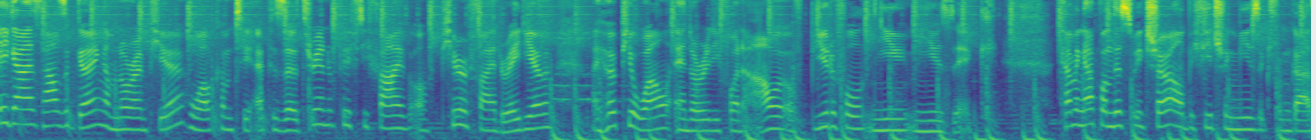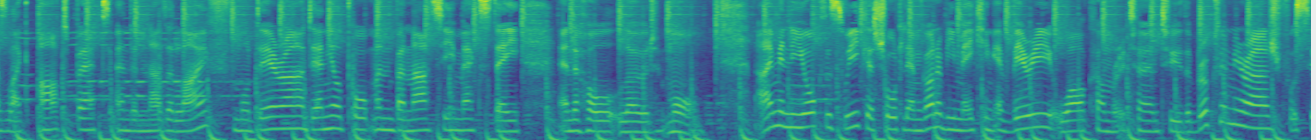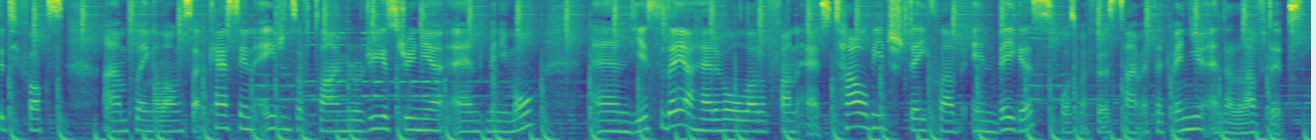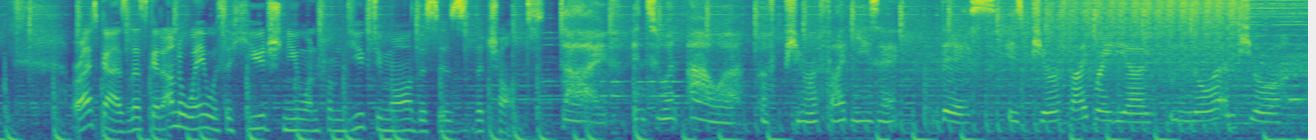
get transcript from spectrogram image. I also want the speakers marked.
Speaker 1: Hey guys, how's it going? I'm Nora En Pure. Welcome to episode 355 of Purified Radio. I hope you're well and are ready for an hour of beautiful new music. Coming up on this week's show, I'll be featuring music from guys like Artbat and Another Life, Modera, Daniel Portman, Banaati, Max Day, and a whole load more. I'm in New York this week as shortly I'm going to be making a very welcome return to the Brooklyn Mirage for City Fox. I'm playing alongside Cassian, Agents of Time, Rodriguez Jr., and many more. And yesterday I had a whole lot of fun at Tao Beach Day Club in Vegas. It was my first time at that venue and I loved it. Alright guys, let's get underway with a huge new one from Duke Dumont. This is The Chant.
Speaker 2: Dive to an hour of purified music. This is Purified Radio with Nora En Pure.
